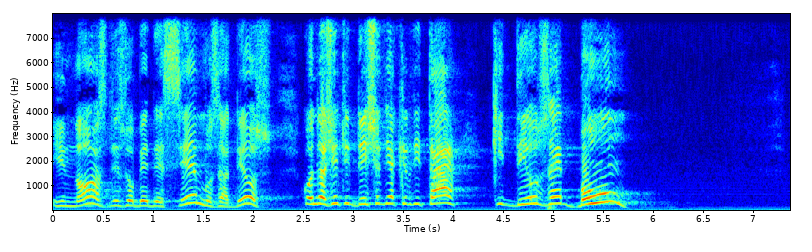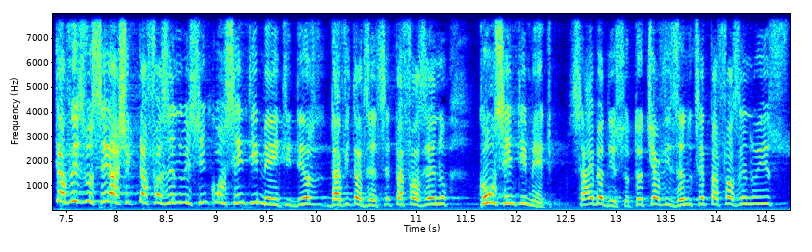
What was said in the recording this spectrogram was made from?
E nós desobedecemos a Deus quando a gente deixa de acreditar que Deus é bom. Talvez você ache que está fazendo isso inconscientemente. Deus, Davi está dizendo, você está fazendo conscientemente. Saiba disso, eu estou te avisando que você está fazendo isso.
